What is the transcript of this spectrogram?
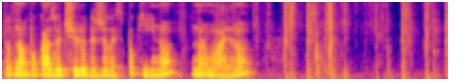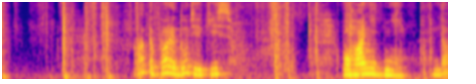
Тут нам показують, що люди жили спокійно, нормально. А тепер йдуть якісь погані дні. Да?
